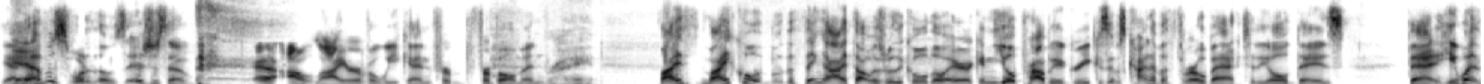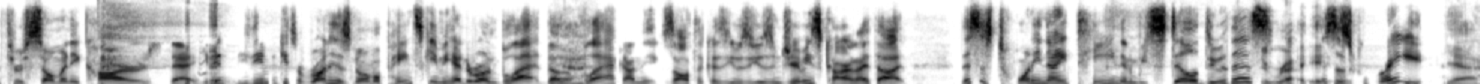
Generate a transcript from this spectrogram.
Yeah, that was one of those. It was just a, a outlier of a weekend for for Bowman. Right. My my cool. The thing I thought was really cool though, Eric, and you'll probably agree because it was kind of a throwback to the old days. That he went through so many cars that he didn't he didn't even get to run his normal paint scheme. He had to run black the Yeah. black on the Axalta because he was using Jimmie's car. And I thought, this is 2019 and we still do this. Right. This is great. yeah.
